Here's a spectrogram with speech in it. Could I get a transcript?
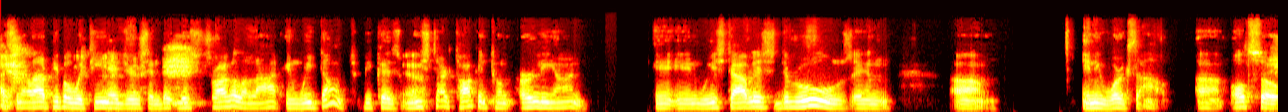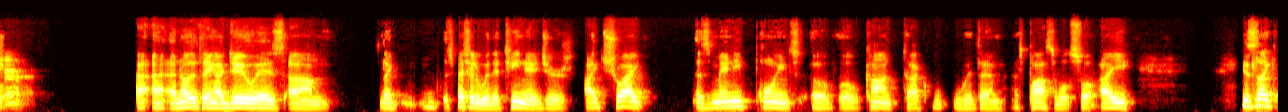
I've seen a lot of people with teenagers and they, they struggle a lot and we don't because yeah. we start talking to them early on. And, and we establish the rules and um, and it works out uh, also sure another thing I do is um, like especially with the teenagers, I try as many points of, of, contact with them as possible. So I, it's like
